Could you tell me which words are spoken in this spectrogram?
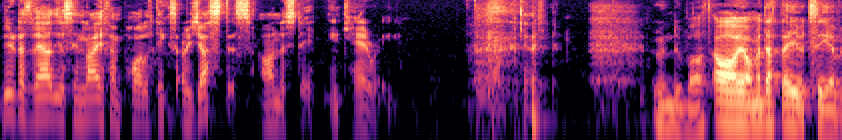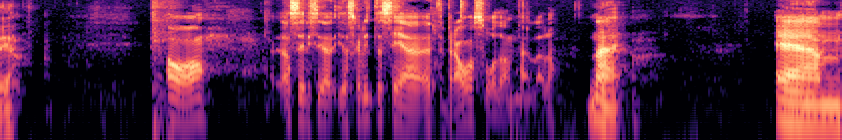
Virta's values in life and politics are justice, honesty and caring. Underbart. Ja, ja, men detta är ju ett CV. ja, alltså jag skulle inte säga ett bra sådant heller. Nej. Ehm,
